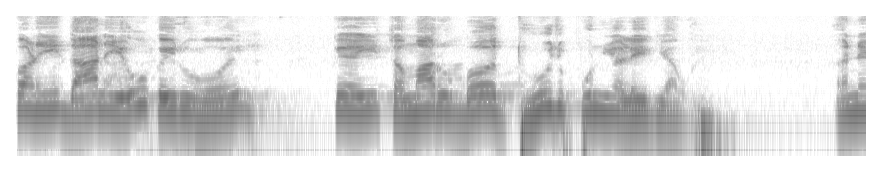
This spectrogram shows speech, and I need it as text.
પણ એ દાન એવું કર્યું હોય કે એ તમારું બધું જ પુણ્ય લઈ ગયા હોય. અને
